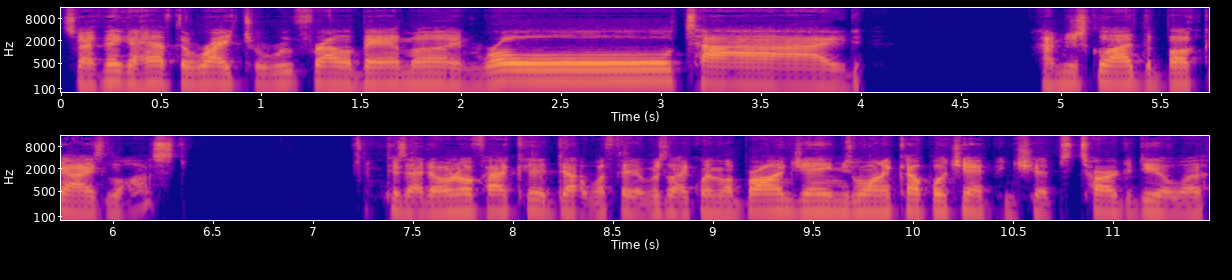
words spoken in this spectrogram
So I think I have the right to root for Alabama and roll tide. I'm just glad the Buckeyes lost because I don't know if I could have dealt with it. It was like when LeBron James won a couple championships. It's hard to deal with.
